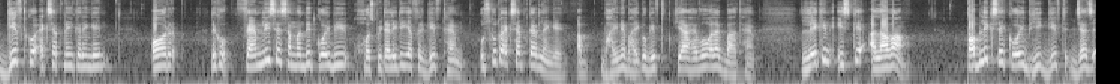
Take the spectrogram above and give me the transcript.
गिफ्ट को एक्सेप्ट नहीं करेंगे। और देखो फैमिली से संबंधित कोई भी हॉस्पिटैलिटी या फिर गिफ्ट है, उसको तो एक्सेप्ट कर लेंगे। अब भाई ने भाई को गिफ्ट किया है, वो अलग बात है। लेकिन इसके अलावा पब्लिक से कोई भी गिफ्ट जज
